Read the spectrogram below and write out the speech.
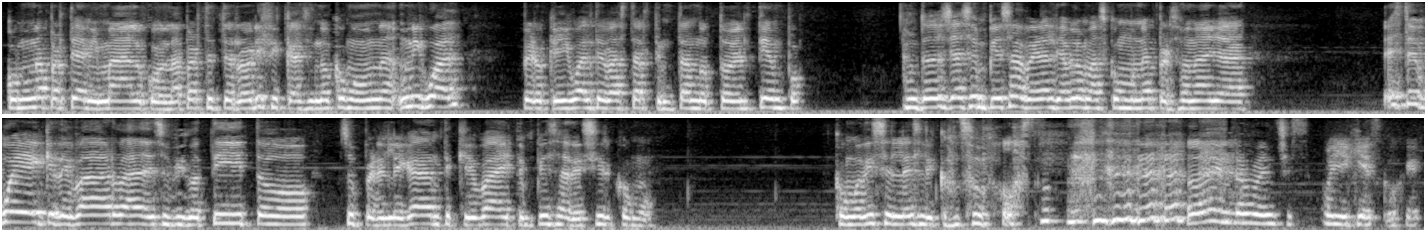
con una parte animal o con la parte terrorífica, sino como una, un igual, pero que igual te va a estar tentando todo el tiempo. Entonces ya se empieza a ver al diablo más como una persona ya... Este güey que de barba, de su bigotito, súper elegante, que va y te empieza a decir como... Como dice Leslie con su voz. Ay, no manches. Oye, ¿quieres coger?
